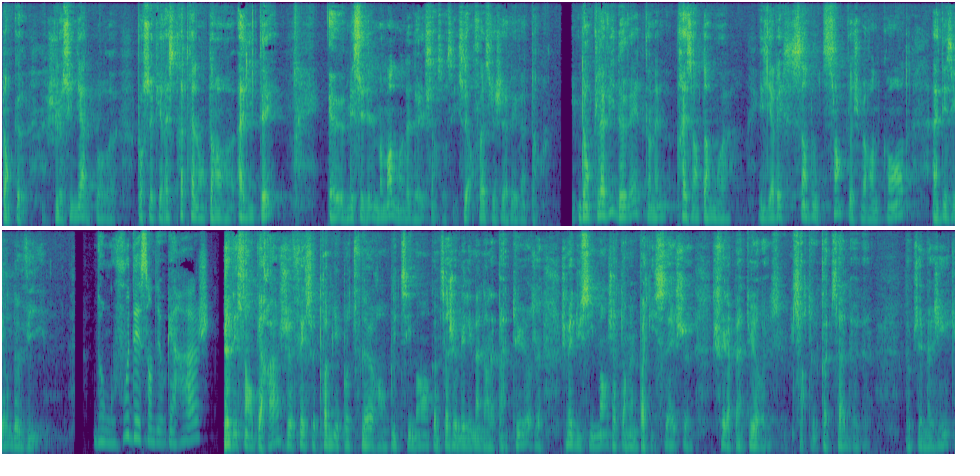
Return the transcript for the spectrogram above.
donc, je le signale pour, pour ceux qui restent très très longtemps alités. Euh, mais c'était le moment de mon adolescence aussi. Enfin, j'avais 20 ans. Donc la vie devait être quand même présente en moi. Il y avait sans doute, sans que je me rende compte, un désir de vie. Donc vous descendez au garage Je descends au garage, je fais ce premier pot de fleurs rempli de ciment, comme ça je mets les mains dans la peinture, je, mets du ciment, j'attends même pas qu'il sèche, je, fais la peinture, une sorte comme ça d'objet magique.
